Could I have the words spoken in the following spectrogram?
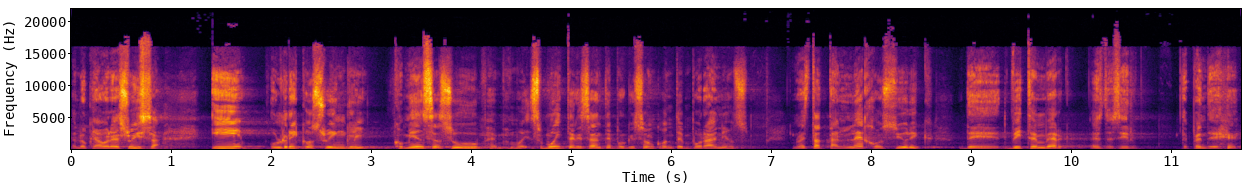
lo que ahora es Suiza. Y Ulrico Zwingli comienza su... Es muy interesante porque son contemporáneos, no está tan lejos Zurich de Wittenberg, es decir, depende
